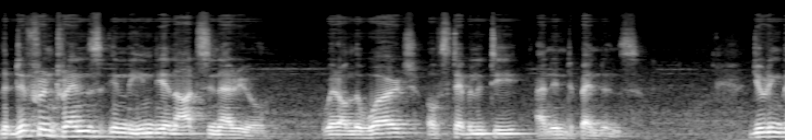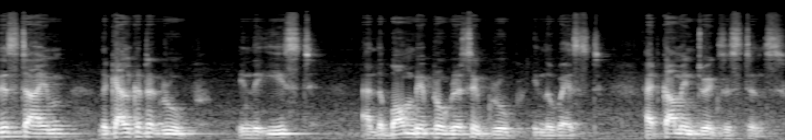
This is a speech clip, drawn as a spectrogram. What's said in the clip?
The different trends in the Indian art scenario were on the verge of stability and independence. During this time, the Calcutta Group in the east and the Bombay Progressive Group in the west had come into existence.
